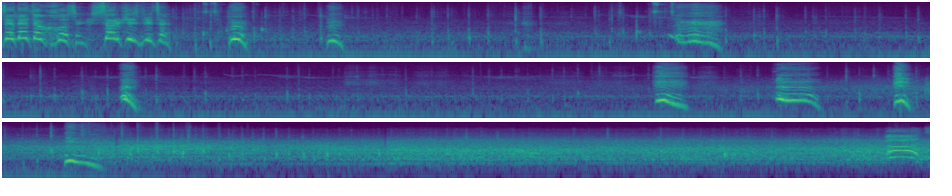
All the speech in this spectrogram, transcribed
Քեզ հետ հետո խոսենք, Սարգիս պիցը։ Ած!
